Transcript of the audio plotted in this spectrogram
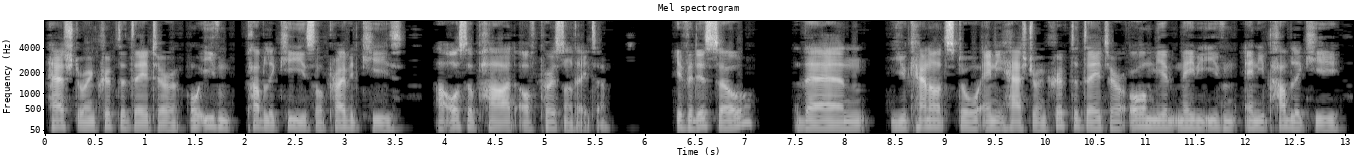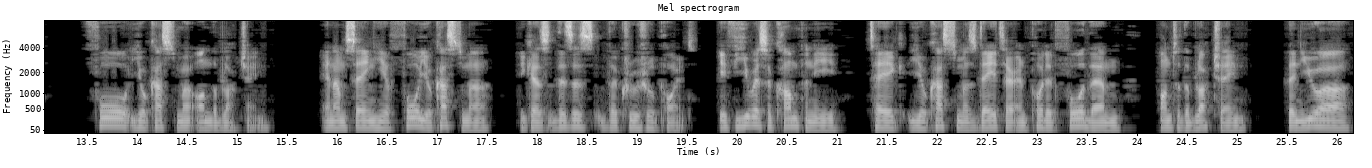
hashed or encrypted data, or even public keys or private keys, are also part of personal data. If it is so, then you cannot store any hashed or encrypted data or maybe even any public key for your customer on the blockchain. And I'm saying here for your customer because this is the crucial point. If you as a company take your customer's data and put it for them onto the blockchain, then you are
